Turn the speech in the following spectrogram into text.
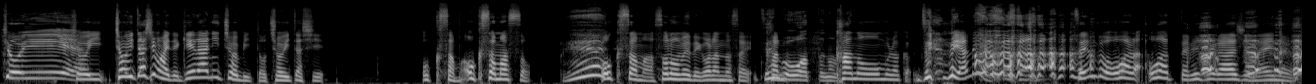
ちょいい。ちょいちょい足しも入ってる。ゲラニチョビとちょい足し。奥様。奥様っそ。え？ー奥様その目でご覧なさい。全部終わったな加納村上全部やめや 全部終わら終わったレギュラーじゃないのよ。もう一回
